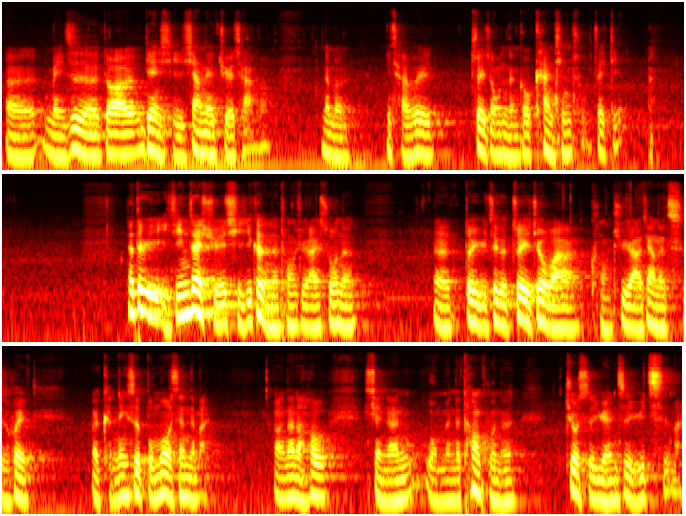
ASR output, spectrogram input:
呃每日都要练习向内觉察那么你才会最终能够看清楚这点。那对于已经在学奇迹课程的同学来说呢，呃对于这个罪疚啊、恐惧啊这样的词汇，呃肯定是不陌生的嘛，啊那然后显然我们的痛苦呢。就是源自于此嘛，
